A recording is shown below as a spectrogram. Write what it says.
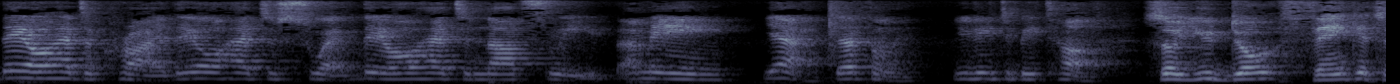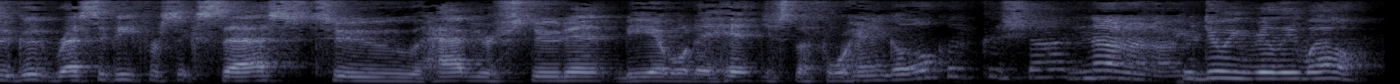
They all had to cry. They all had to sweat. They all had to not sleep. I mean, yeah, definitely. You need to be tough. So you don't think it's a good recipe for success to have your student be able to hit just the forehand and go, oh, good, good shot. No, no, no. You're doing really well.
